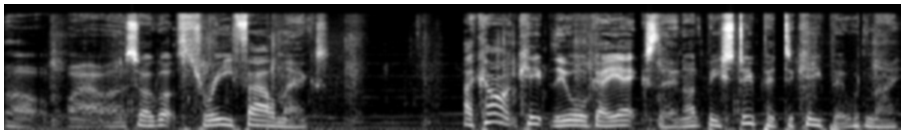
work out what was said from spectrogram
Oh, wow. So I've got three FAL mags. I can't keep the AUG AX then. I'd be stupid to keep it, wouldn't I?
